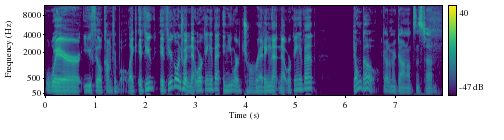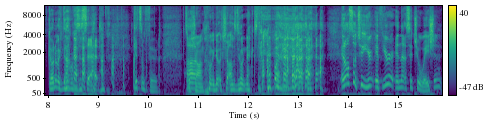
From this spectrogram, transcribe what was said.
where you feel comfortable. Like if you if you're going to a networking event and you are dreading that networking event, don't go. Go to McDonald's instead. Go to McDonald's instead. Get some food. So Sean, we know what Sean's doing next time. And also too, you're if you're in that situation,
